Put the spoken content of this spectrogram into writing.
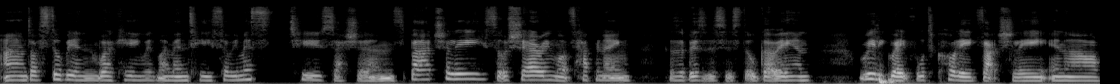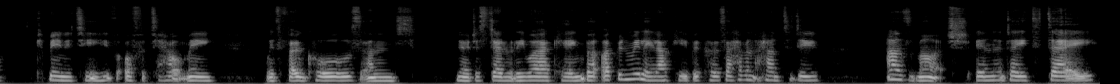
and I've still been working with my mentee. So we missed two sessions, but actually sort of sharing what's happening because the business is still going and really grateful to colleagues actually in our community who've offered to help me with phone calls and you know just generally working. But I've been really lucky because I haven't had to do as much in the day to day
